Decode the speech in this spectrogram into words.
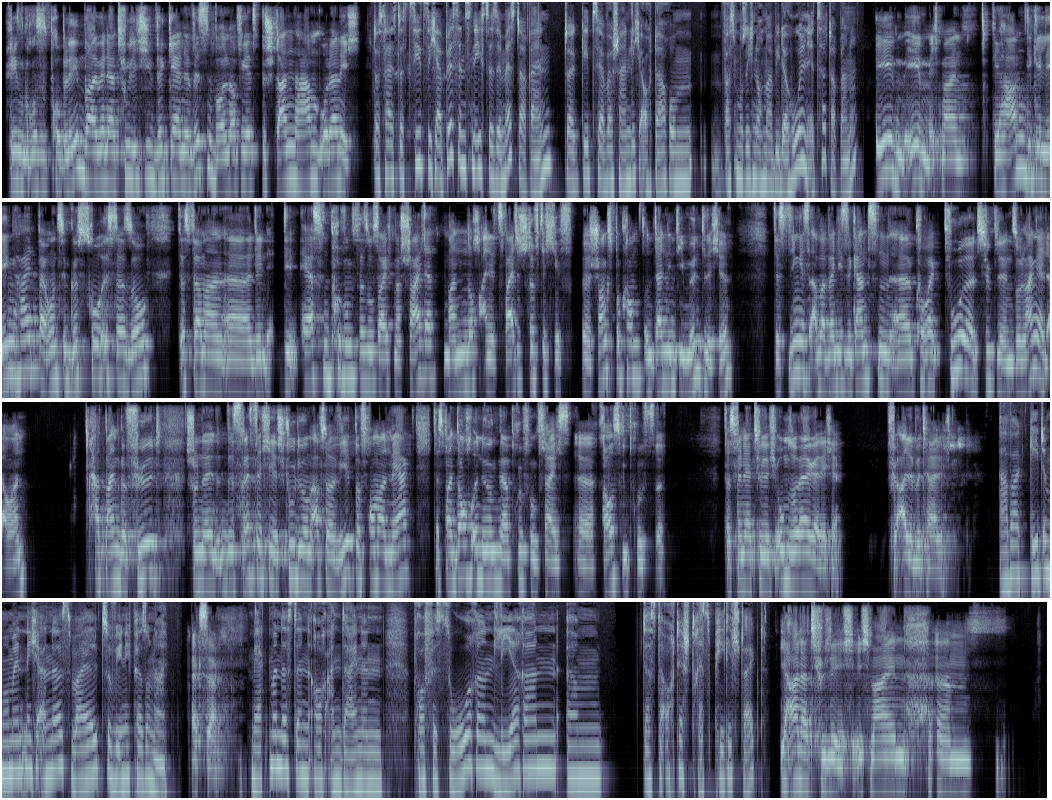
riesengroßes Problem, weil wir natürlich gerne wissen wollen, ob wir jetzt bestanden haben oder nicht. Das heißt, das zieht sich ja bis ins nächste Semester rein. Da geht es ja wahrscheinlich auch darum, was muss ich nochmal wiederholen etc. Ne? Eben, eben. Ich meine, wir haben die Gelegenheit, bei uns in Güstrow ist das so, dass wenn man äh, den, den ersten Prüfungsversuch, sage ich mal, scheitert, man noch eine zweite schriftliche äh, Chance bekommt und dann in die mündliche. Das Ding ist aber, wenn diese ganzen äh, Korrekturzyklen so lange dauern, hat man gefühlt schon das restliche Studium absolviert, bevor man merkt, dass man doch in irgendeiner Prüfung vielleicht äh, rausgeprüft wird. Das wäre natürlich umso ärgerlicher für alle Beteiligten. Aber geht im Moment nicht anders, weil zu wenig Personal. Exakt. Merkt man das denn auch an deinen Professoren, Lehrern, ähm, dass da auch der Stresspegel steigt? Ja, natürlich. Ich meine, ähm,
